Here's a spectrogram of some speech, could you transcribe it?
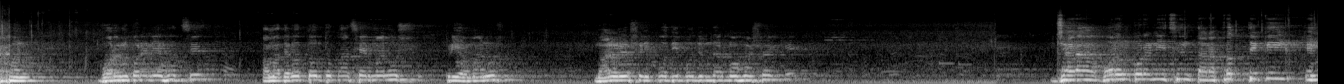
এখন বরণ করে নিয়ে হচ্ছে আমাদের অত্যন্ত কাছের মানুষ, প্রিয় মানুষ, মাননীয় শ্রী প্রদীপ মজুমদার মহাশয়কে। যারা বরণ করে নিয়েছেন, তারা প্রত্যেকেই এই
